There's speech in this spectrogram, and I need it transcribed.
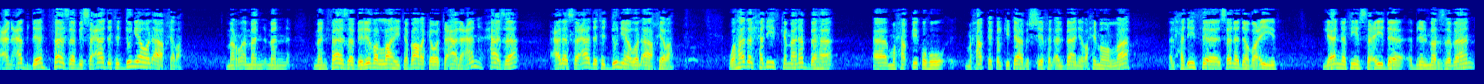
عن عبده فاز بسعادة الدنيا والآخرة. من من من من فاز برضا الله تبارك وتعالى عنه حاز على سعادة الدنيا والآخرة. وهذا الحديث كما نبه آه، محققه محقق الكتاب الشيخ الألباني رحمه الله. الحديث سند ضعيف لأن فيه سعيد بن المرزبان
